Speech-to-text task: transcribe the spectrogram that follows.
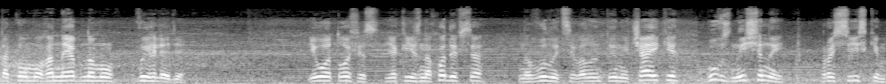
такому ганебному вигляді. І от офіс, який знаходився на вулиці Валентини Чайки, був знищений російським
